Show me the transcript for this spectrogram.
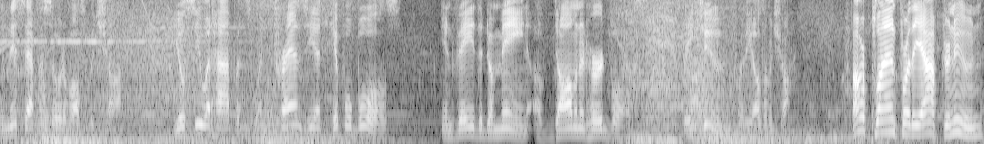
In this episode of Ultimate Shot, you'll see what happens when transient hippo bulls invade the domain of dominant herd bulls. Stay tuned for the Ultimate Shot. Our plan for the afternoon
